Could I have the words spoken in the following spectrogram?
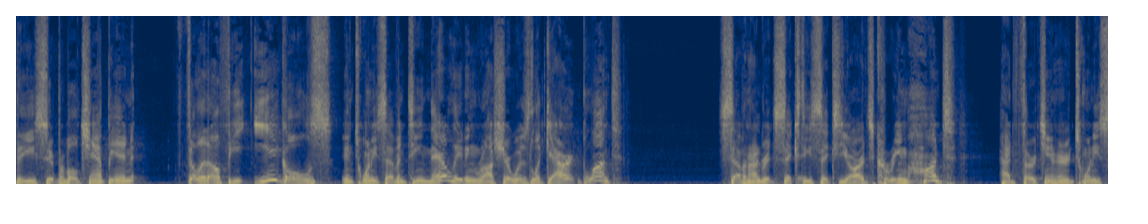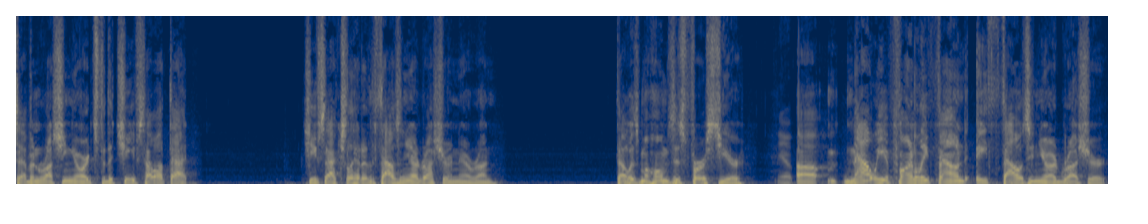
The Super Bowl champion Philadelphia Eagles in 2017, their leading rusher was LeGarrette Blunt, 766 yards. Kareem Hunt had 1,327 rushing yards for the Chiefs. How about that? Chiefs actually had a 1,000 yard rusher in their run. That was Mahomes' first year. Yep. Uh, now we have finally found a 1,000 yard rusher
